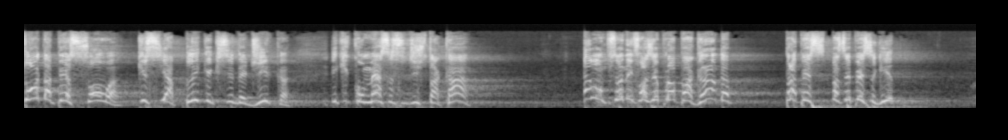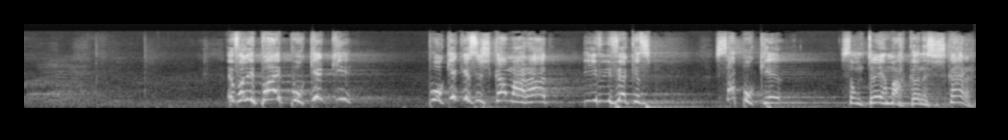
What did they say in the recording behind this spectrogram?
Toda pessoa que se aplica, que se dedica e que começa a se destacar, ela não precisa nem fazer propaganda para ser perseguida. Eu falei, pai, por que que, por que, que esses camaradas, e, e vê aqueles, sabe por que são três marcando esses caras?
